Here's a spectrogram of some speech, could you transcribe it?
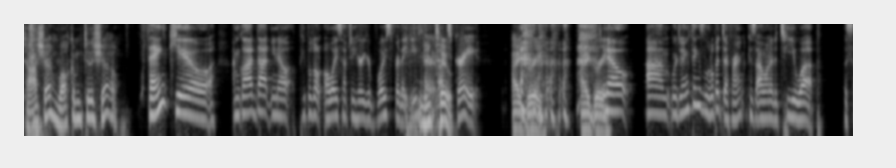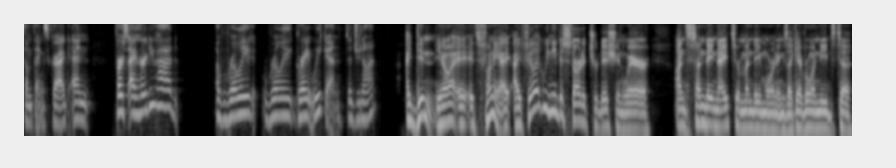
Tasha, welcome to the show. Thank you. I'm glad that, you know, people don't always have to hear your voice for the ether. too. That's great. I agree. I agree. you know, um, we're doing things a little bit different because I wanted to tee you up with some things, Greg. And first, I heard you had a really, really great weekend. Did you not? I didn't. You know, it, it's funny. I, I feel like we need to start a tradition where on Sunday nights or Monday mornings, like everyone needs to,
